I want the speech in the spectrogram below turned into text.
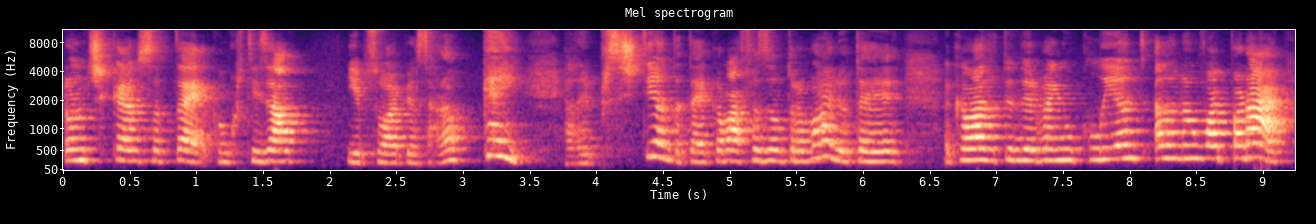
não descanso até concretizá-lo e a pessoa vai pensar, ok, ela é persistente, até acabar de fazer um trabalho, até acabar de atender bem o cliente, ela não vai parar.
